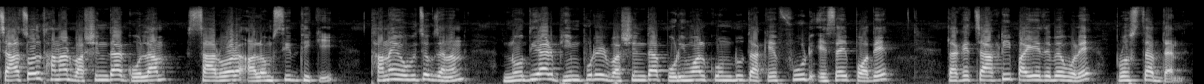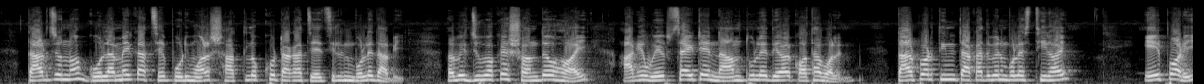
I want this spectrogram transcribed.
চাচল থানার বাসিন্দা গোলাম সারওয়ার আলম সিদ্দিকী থানায় অভিযোগ জানান, নদিয়ার ভীমপুরের বাসিন্দা পরিমল কুণ্ডু তাকে ফুড এসআই পদে তাকে চাকরি পাইয়ে দেবে বলে প্রস্তাব দেন। তার জন্য গোলামের কাছে পরিমল সাত লক্ষ টাকা চেয়েছিলেন বলে দাবি। তবে যুবকের সন্দেহ হয়, আগে ওয়েবসাইটে নাম তুলে দেওয়ার কথা বলেন। তারপর তিনি টাকা দেবেন বলে স্থির হয়। এরপরই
